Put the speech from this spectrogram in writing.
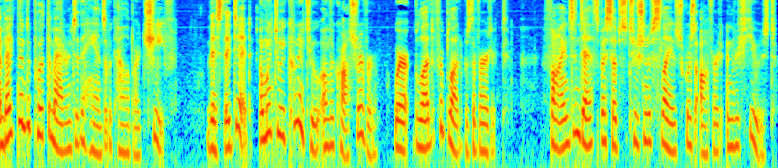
and begged them to put the matter into the hands of a Calabar chief. This they did, and went to Ikunitu on the Cross River, where blood for blood was the verdict. Fines and deaths by substitution of slaves was offered and refused.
